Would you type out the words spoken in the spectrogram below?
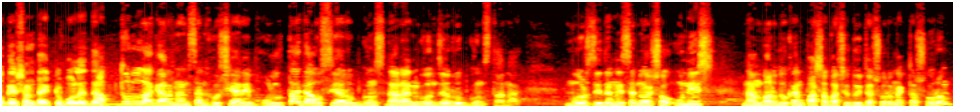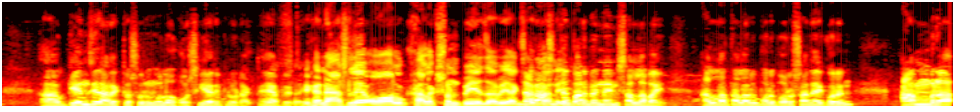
লোকেশনটা একটু বলে দেন। আব্দুল্লাহ গার্মেন্টস অ্যান্ড হুশিয়ারি ভুলতা গাউসিয়া রূপগঞ্জ নারায়ণগঞ্জের রূপগঞ্জ থানা। মসজিদের নিচে নয়শো উনিশ নাম্বার দোকান পাশাপাশি দুইটা শোরুম একটা শোরুম গেঞ্জির আর একটা শোরুম হলো হুশিয়ারি প্রোডাক্ট আচ্ছা, এখানে আসলে অল কালেকশন পেয়ে যাবে যারা আসতে পারবেন না ইনশাল্লাহ ভাই আল্লাহ তালার উপর ভরসা দেয় করেন। আমরা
